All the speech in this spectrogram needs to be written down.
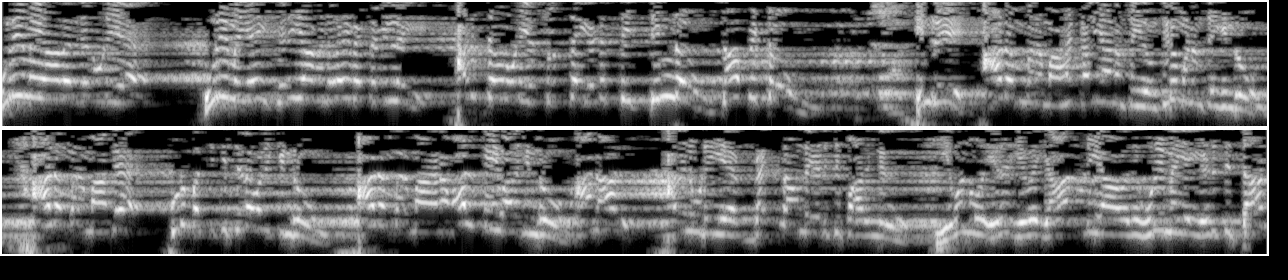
உரிமையாளர்களுடைய உரிமையை சரியாக நிறைவேற்றவில்லை. அடுத்தவருடைய சொத்தை எடுத்து திண்டோம் சாப்பிட்டோம் இன்று ஆடம்பரமாக கல்யாணம் செய்தோம் திருமணம் செய்கின்றோம். ஆடம்பரமாக பேக்ரவுண்டை எடுத்து பாருங்கள். இவன் இவர் யாருடையாவது உரிமையை எடுத்துத்தான்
